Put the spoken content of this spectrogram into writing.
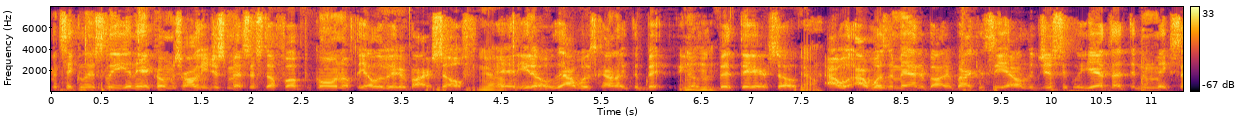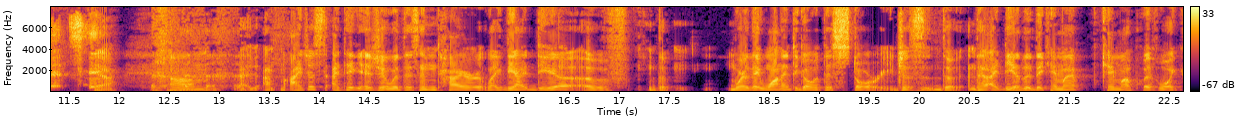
meticulously, and here comes Harley just messing stuff up, going off the elevator by herself, Yeah. and you know that was kind of like the bit, you know, the bit there. So Yeah. I, I wasn't mad about it, but I could see how logistically, yeah, that didn't make sense. yeah. Um, I, I just I take issue with this entire like the idea of the where they wanted to go with this story. Just the the idea that they came up came up with. Like,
